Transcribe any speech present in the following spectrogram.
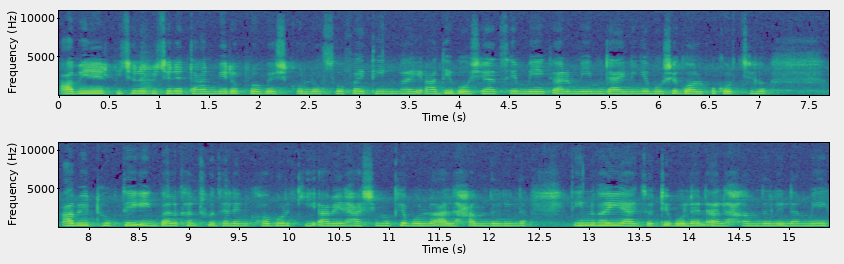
আবিরের পিছনে পিছনে তানভীরও প্রবেশ করল। সোফায় তিন ভাই আদি বসে আছে। মেঘ আর মিম ডাইনিংয়ে বসে গল্প করছিল। আবির ঢুকতেই ইকবাল খান শুধালেন, খবর কি? আবির হাসি মুখে বলল, আলহামদুলিল্লাহ। তিন ভাই একজোটে বললেন, আলহামদুলিল্লাহ। মেঘ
